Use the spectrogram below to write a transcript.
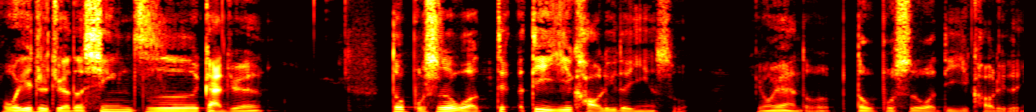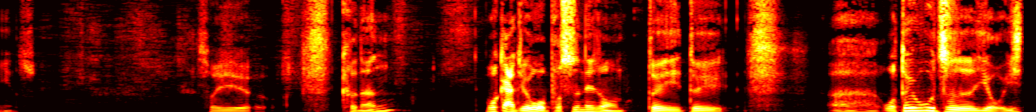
我一直觉得薪资感觉都不是我第第一考虑的因素，永远都都不是我第一考虑的因素。所以，可能我感觉我不是那种对对，呃，我对物质有一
